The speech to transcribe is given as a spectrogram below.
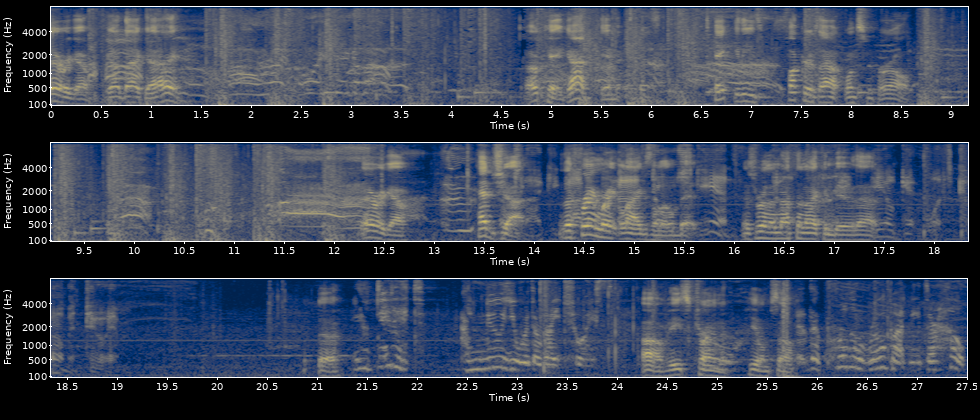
There we go. Got that guy. Okay, god damn it. Let's take these fuckers out once and for all. There we go. Headshot. The frame rate lags a little bit. There's really nothing I can do with that. He'll get what's coming to him. Uh, You did it. I knew you were the right choice. oh, he's trying to heal himself. The poor little robot needs our help.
